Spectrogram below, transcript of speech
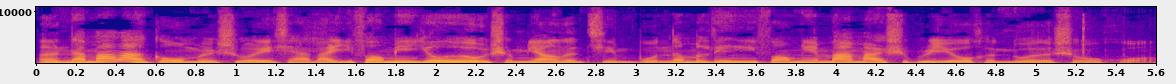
嗯，那妈妈跟我们说一下吧。一方面又有什么样的进步？那么另一方面，妈妈是不是也有很多的收获？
